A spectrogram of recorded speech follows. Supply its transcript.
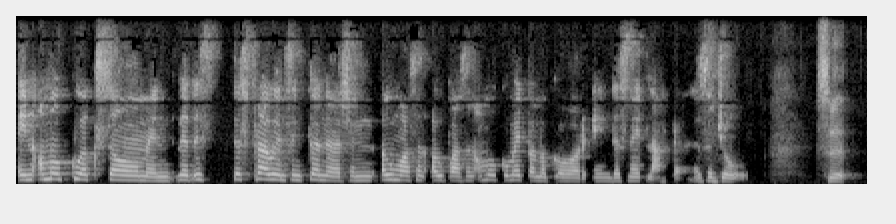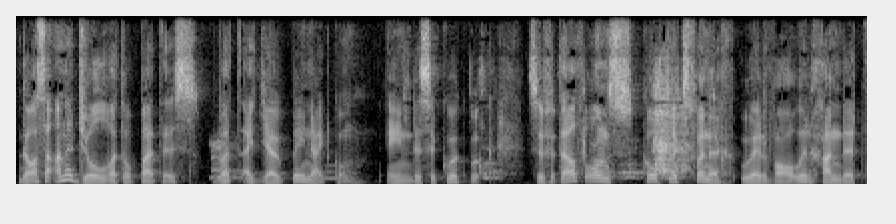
En almal kook saam en dit is dis vrouens en kinders en oumas en oupas en almal kom net bymekaar en dis net lekker. Dis 'n joy. So daar's 'n ander Joel wat op pad is wat uit jou pen uitkom en dis 'n kookboek. So vertel vir ons kortliks vinnig oor waaroor gaan dit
